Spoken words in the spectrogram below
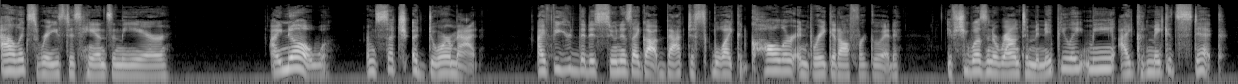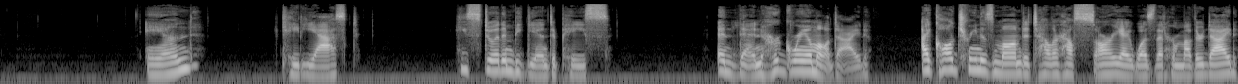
Alex raised his hands in the air. I know. I'm such a doormat. I figured that as soon as I got back to school, I could call her and break it off for good. If she wasn't around to manipulate me, I could make it stick. And? Katie asked. He stood and began to pace. And then her grandma died. I called Trina's mom to tell her how sorry I was that her mother died,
